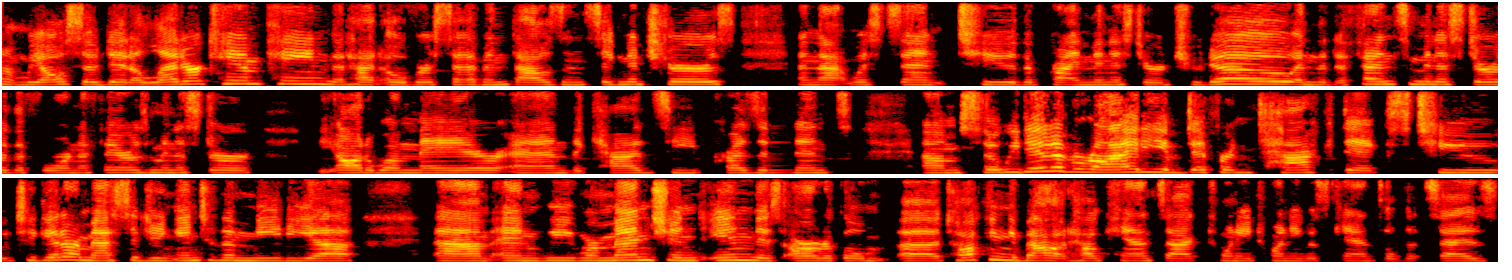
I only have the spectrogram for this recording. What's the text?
Um, we also did a letter campaign that had over 7,000 signatures, and that was sent to the Prime Minister Trudeau and the Defense Minister, the Foreign Affairs Minister, the Ottawa Mayor, and the CADSI President. Um, so we did a variety of different tactics to, to get our messaging into the media um, and we were mentioned in this article uh, talking about how CANSEC 2020 was canceled. It says,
